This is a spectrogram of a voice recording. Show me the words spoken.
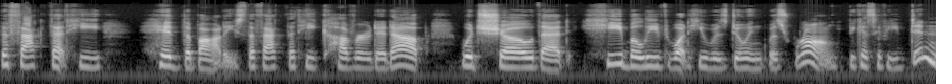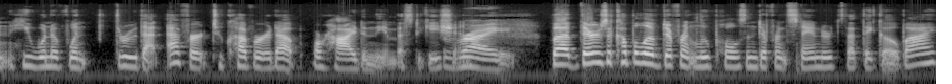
the fact that he hid the bodies, the fact that he covered it up would show that he believed what he was doing was wrong because if he didn't, he wouldn't have went through that effort to cover it up or hide in the investigation. right. But there's a couple of different loopholes and different standards that they go by.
